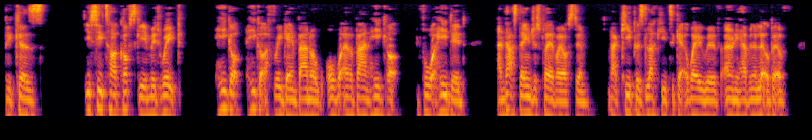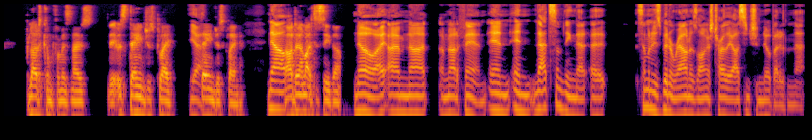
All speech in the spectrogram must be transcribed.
because you see Tarkowski in midweek, he got he got a free game ban or, or whatever ban he got for what he did, and that's dangerous play by Austin. That keeper's lucky to get away with only having a little bit of blood come from his nose. It was dangerous play, Yeah. dangerous play. Now, I don't like to see that. No, I, I'm not. I'm not a fan, and and that's something that uh, someone who's been around as long as Charlie Austin should know better than that.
